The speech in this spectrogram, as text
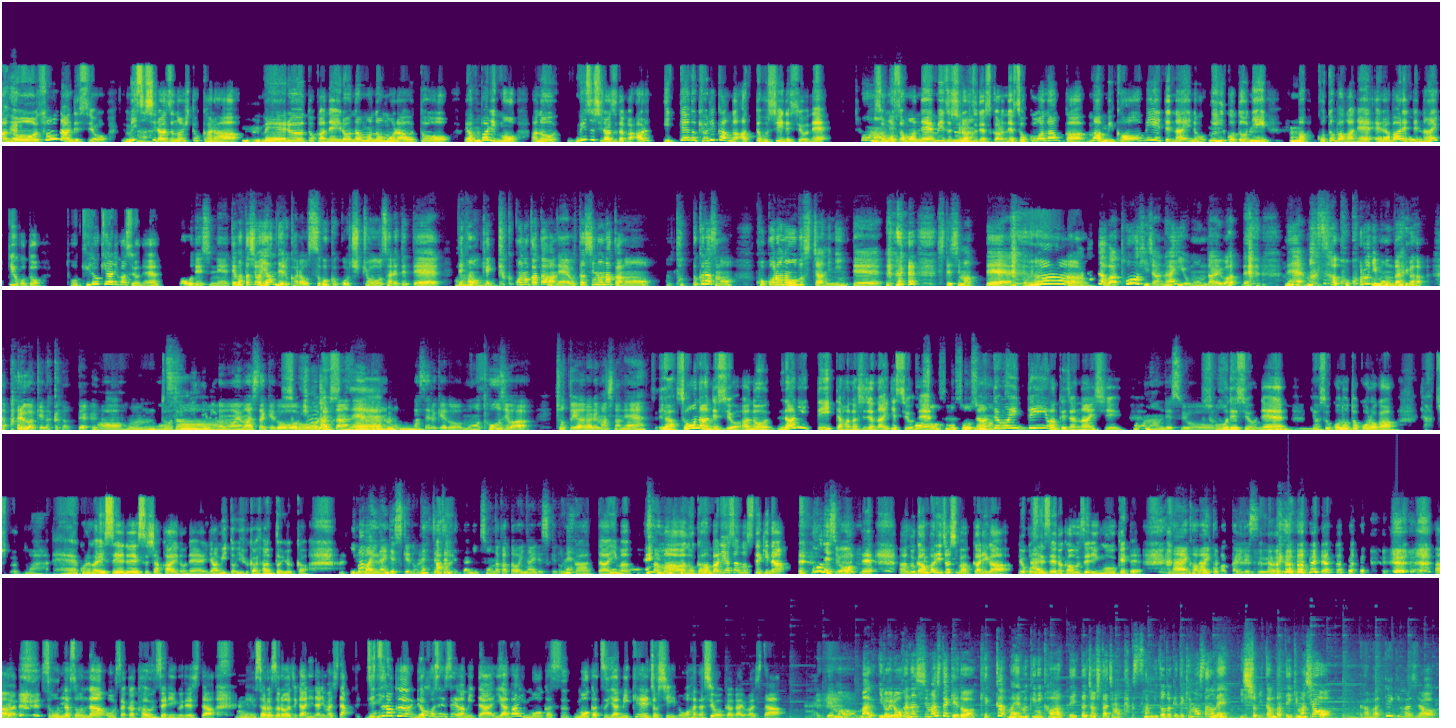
あのーそうなんですよ。見ず知らずの人からうんメールとかね、いろんなものをもらうと、やっぱりもう、あの、見ず知らずだから、ある一定の距離感があってほしいですよね。そうなんそもそもね、見ず知らずですからね、そこはなんか、まあ、み顔見えてないのをいいことに、うん。まあ、言葉がね、選ばれてないっていうこと、時々ありますよね。そうですね。で、私は病んでるからをすごくこう主張されてて、でうん。も結局この方はね、私の中のトップクラスの心のオブスちゃんに認定 してしまって、うん。あなたは頭皮じゃないよ、問題はって。ね、まずは心に問題があるわけだからって。ああ、本当だ。みじみ思いましたけど、今だったらね、そうですねうん出せるけど、もう当時はちょっとやられましたね。いや、そうなんですよ。あの、何言っていいって話じゃないですよね。そうそうそうそう。何でも言っていい。わけじゃないし、そうなんですよ。そうですよね。うんいや、そこのところが、いや、ちょっと、まあね、これが SNS 社会のね、闇というか、なんというか。今はいないんですけどね。全然めったにそんな方はいないですけどよね。かった。今、今、まあ、あの、頑張り屋さんの素敵な、そうですよ。ね、あの、頑張り女子ばっかりが、旅子先生のカウンセリングを受けて、はい、可愛い子ばっかりです。はい。そんなそんな大阪カウンセリングでした。えーそろそろお時間になりました。実録、旅子先生は見た、やばい儲かす、儲かつ闇系女子のお話を伺いました。はいでも、まあ、いろいろお話ししましたけど、結果、前向きに変わっていった女子たちもたくさん見届けてきましたので、一緒に頑張っていきましょう。頑張っていきましょう。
